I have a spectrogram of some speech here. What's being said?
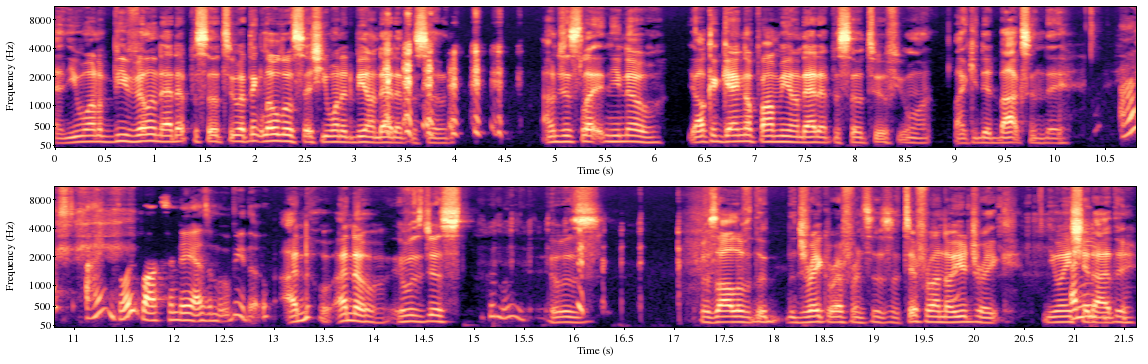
and you want to be villain that episode too. I think Lolo said she wanted to be on that episode. I'm just letting you know. Y'all could gang up on me on that episode too if you want, like you did Boxing Day. I I enjoyed Boxing Day as a movie though. I know, I know. It was just good movie. it was it was all of the the Drake references. So, Tifra, I know you're Drake. You ain't I shit mean, either.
